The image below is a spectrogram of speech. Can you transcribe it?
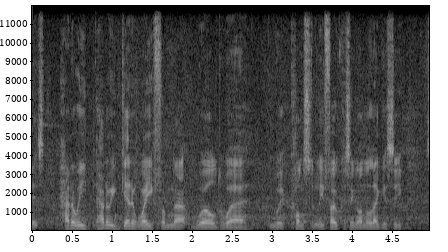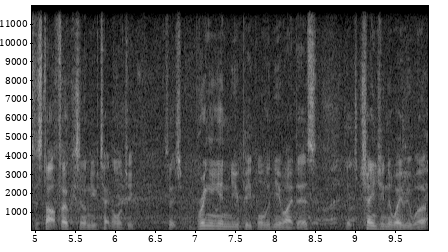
it's how do we, how do we get away from that world where we're constantly focusing on the legacy to start focusing on new technology? So it's bringing in new people with new ideas, it's changing the way we work.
